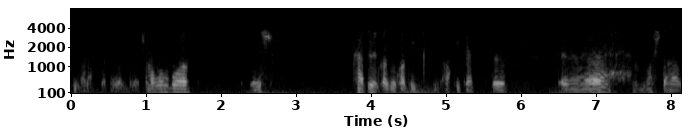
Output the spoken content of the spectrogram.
kimaradtak ezekből a csomagokból, és hát ők azok, akik, akiket ö, ö, most a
